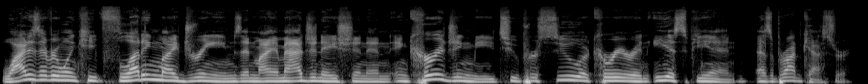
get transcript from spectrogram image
Why does everyone keep flooding my dreams and my imagination and encouraging me to pursue a career in ESPN as a broadcaster?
